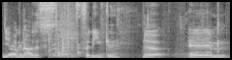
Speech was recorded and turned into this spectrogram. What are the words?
Ja, genau, das verlinken. Ja. Ähm,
